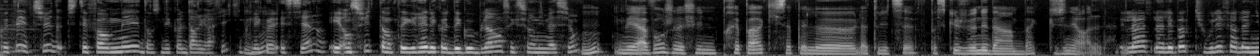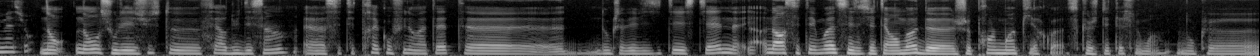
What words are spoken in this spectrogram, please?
Côté études, tu t'es formée dans une école d'art graphique, donc Mhm. l'école Estienne, et ensuite tu as intégré l'école des Gobelins en section animation. Mhm. Mais avant, j'avais fait une prépa qui s'appelle euh, l'atelier de Sèvres parce que je venais d'un bac général. Là, à l'époque, tu voulais faire de l'animation? Non, non, je voulais juste euh, faire du dessin. Euh, c'était très confus dans ma tête. donc j'avais visité Estienne. Et- non, c'était moi, j'étais en mode je prends le moins pire, quoi, ce que je déteste le moins. Donc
